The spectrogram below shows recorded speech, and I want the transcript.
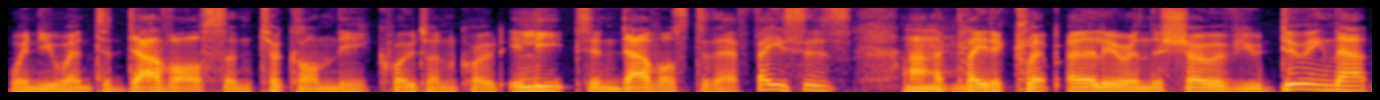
when you went to Davos and took on the quote unquote elites in Davos to their faces. Uh, I played a clip earlier in the show of you doing that.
